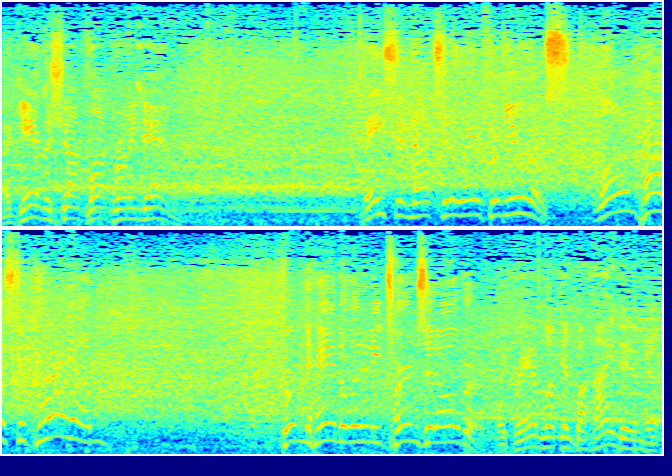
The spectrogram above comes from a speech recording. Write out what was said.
Again, the shot clock running down. Mason knocks it away from Ulis. Long pass to Graham. Couldn't handle it, and he turns it over. But Graham looking behind him yep.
